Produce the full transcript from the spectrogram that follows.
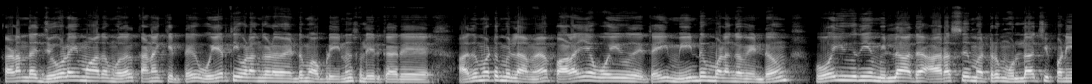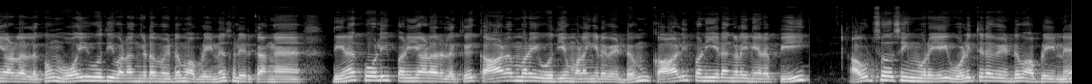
கடந்த ஜூலை மாதம் முதல் கணக்கிட்டு உயர்த்தி வழங்க வேண்டும் அப்படின்னு சொல்லியிருக்காரு. அது மட்டும் இல்லாமல் பழைய ஓய்வூதியத்தை மீண்டும் வழங்க வேண்டும். ஓய்வூதியம் இல்லாத அரசு மற்றும் உள்ளாட்சி பணியாளர்களுக்கும் ஓய்வூதியம் வழங்கிட வேண்டும் அப்படின்னு சொல்லியிருக்காங்க. தினக்கூலி பணியாளர்களுக்கு காலமுறை ஊதியம் வழங்கிட வேண்டும். காலி பணியிடங்களை நிரப்பி அவுட் சோர்சிங் முறையை ஒழித்திட வேண்டும் அப்படின்னு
